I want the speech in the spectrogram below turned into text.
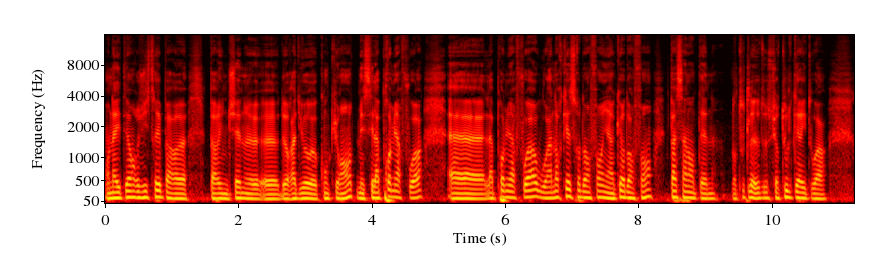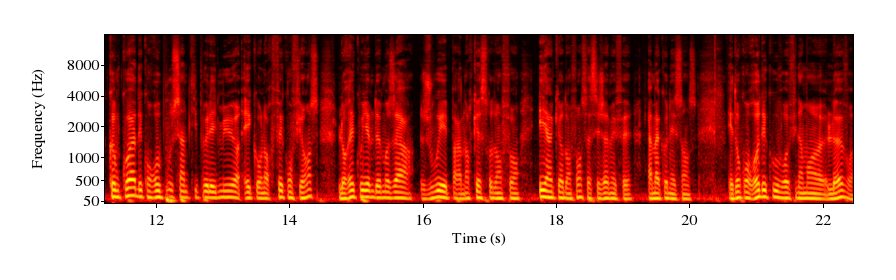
on a été enregistré par euh, une chaîne euh, de radio concurrente, mais c'est la première fois, euh, la première fois où un orchestre d'enfants et un chœur d'enfants passe à l'antenne sur tout le territoire. Comme quoi, dès qu'on repousse un petit peu les murs et qu'on leur fait confiance, le requiem de Mozart joué par un orchestre d'enfants et un chœur d'enfants, ça s'est jamais fait, à ma connaissance. Et donc on redécouvre finalement euh, l'œuvre.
